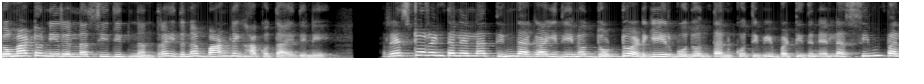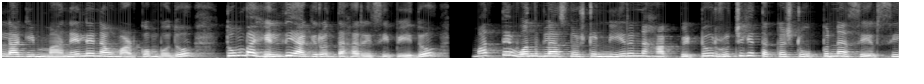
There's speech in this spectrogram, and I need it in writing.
ಟೊಮ್ಯಾಟೊ ನೀರೆಲ್ಲ ಸೀದಿದ ನಂತರ ಇದನ್ನು ಬಾಣಲಿಗೆ ಹಾಕೋತಾ ಇದ್ದೀನಿ. ರೆಸ್ಟೋರೆಂಟಲ್ಲೆಲ್ಲ ತಿಂದಾಗ ಇದೇನೋ ದೊಡ್ಡ ಅಡುಗೆ ಇರ್ಬೋದು ಅಂತ ಅನ್ಕೋತೀವಿ, ಬಟ್ ಇದನ್ನೆಲ್ಲ ಸಿಂಪಲ್ಲಾಗಿ ಮನೆಯಲ್ಲೇ ನಾವು ಮಾಡ್ಕೊಬೋದು. ತುಂಬ ಹೆಲ್ದಿ ಆಗಿರೋಂತಹ ರೆಸಿಪಿ ಇದು. ಮತ್ತು ಒಂದು ಗ್ಲಾಸ್ನಷ್ಟು ನೀರನ್ನು ಹಾಕಿಬಿಟ್ಟು ರುಚಿಗೆ ತಕ್ಕಷ್ಟು ಉಪ್ಪನ್ನು ಸೇರಿಸಿ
